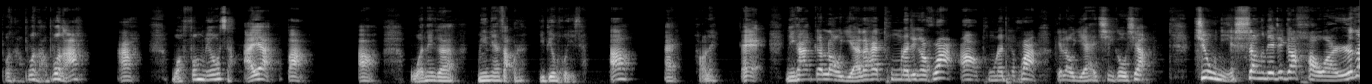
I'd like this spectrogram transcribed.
不能不能不能啊！我风流啥呀，爸啊！我那个明天早上一定回去啊！哎，好嘞，哎，你看跟老爷子还通了这个话啊，通了这话，给老爷还气够呛。就你生的这个好儿子，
